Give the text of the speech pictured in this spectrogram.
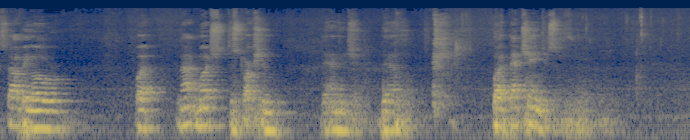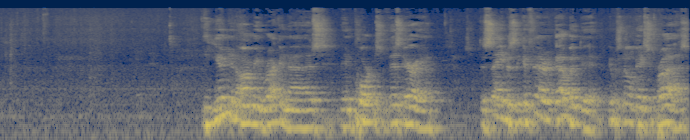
stopping over, but not much destruction, damage, death. But that changes. The Union Army recognized the importance of this area the same as the Confederate government did. It was no big surprise.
